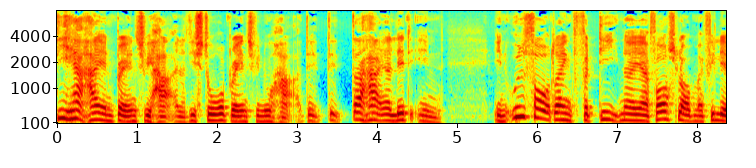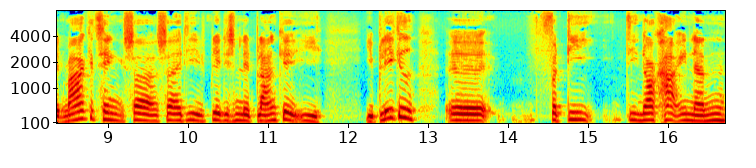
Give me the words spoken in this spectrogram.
de her high-end brands, vi har, eller de store brands, vi nu har, det, det, der har jeg lidt en, en udfordring, fordi når jeg foreslår dem affiliate marketing, så, så er de, bliver de sådan lidt blanke i, i blikket, øh, fordi de nok har en eller anden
